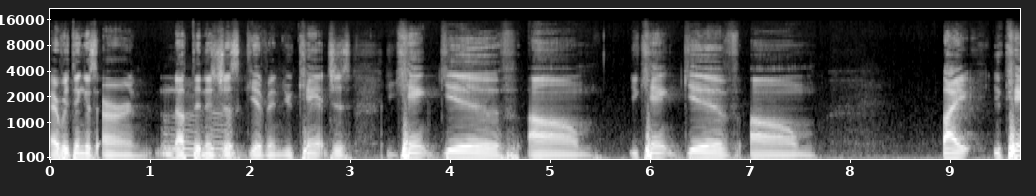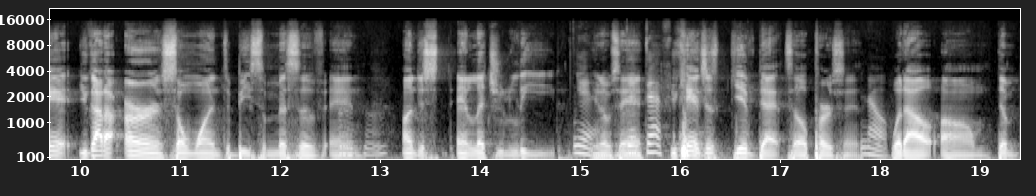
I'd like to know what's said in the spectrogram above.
Everything is earned. Nothing Mm-hmm. is just given. You can't just you can't give um you can't give um like you can't you got to earn someone to be submissive and underst- and let you lead. Mm-hmm. Yeah, you know what I'm saying? You can't just give that to a person No. without um them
